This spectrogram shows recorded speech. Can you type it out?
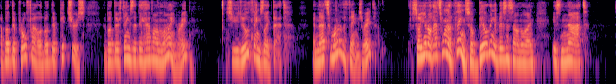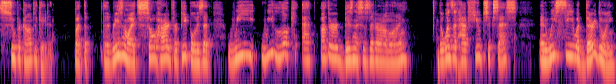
about their profile about their pictures about their things that they have online right? So you do things like that. And that's one of the things right? So you know that's one of the things. So building a business online is not super complicated. But the the reason why it's so hard for people is that we we look at other businesses that are online the ones that have huge success and we see what they're doing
